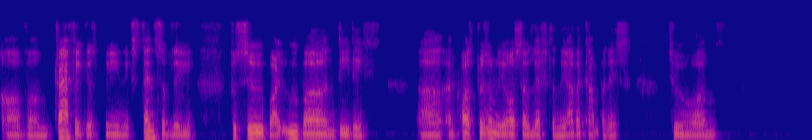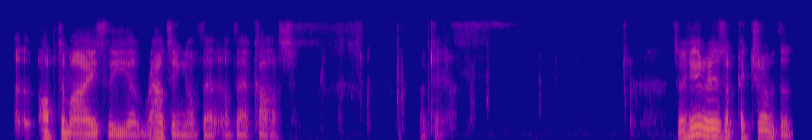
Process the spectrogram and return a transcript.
of um, traffic has been extensively pursued by Uber and Didi, uh, and presumably also Lyft and the other companies to um, uh, optimize the uh, routing of their of their cars. Okay. So here is a picture of the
